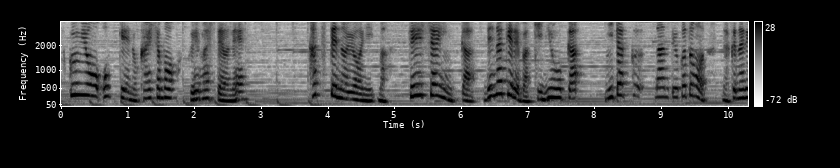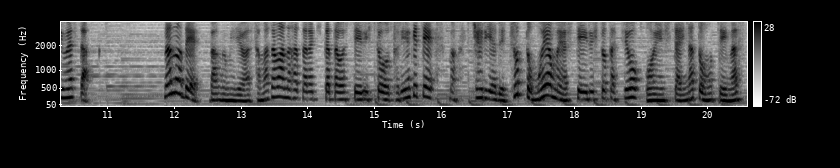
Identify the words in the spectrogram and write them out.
副業 OK の会社も増えましたよね。かつてのように、まあ、正社員か、でなければ起業家、二択なんていうこともなくなりました。なので番組では様々な働き方をしている人を取り上げて、まあ、キャリアでちょっとモヤモヤしている人たちを応援したいなと思っています。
